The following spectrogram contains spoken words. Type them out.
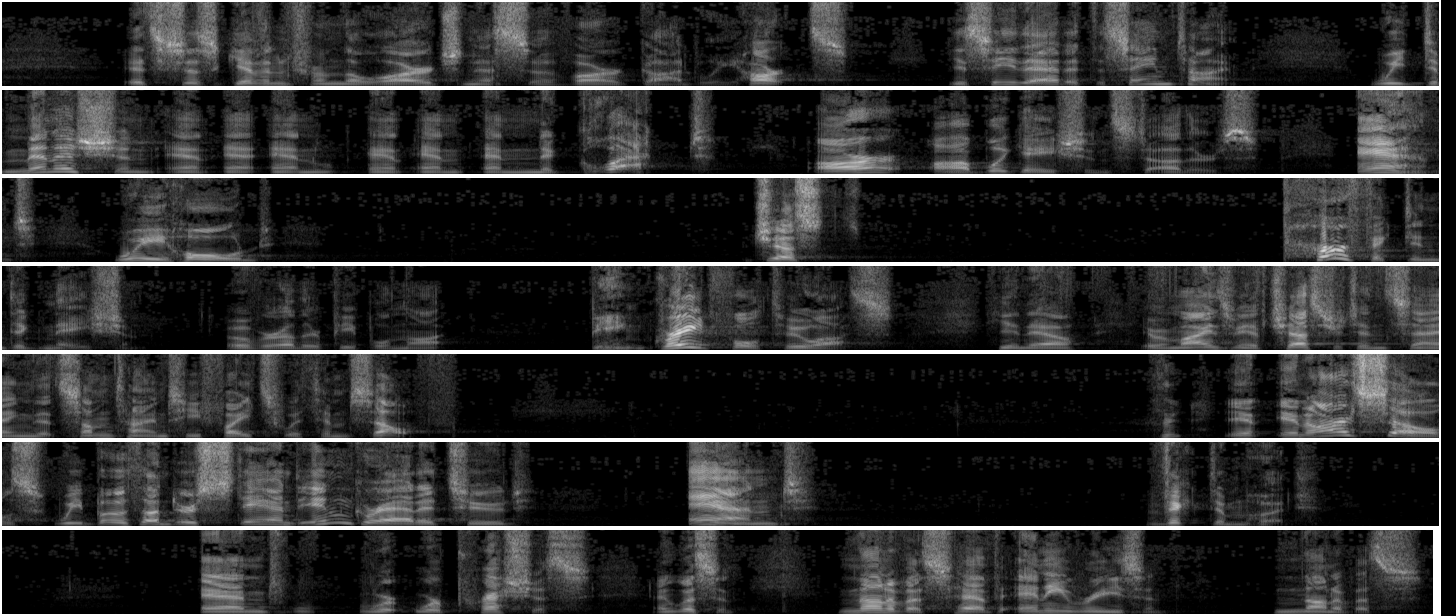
it's just given from the largeness of our godly hearts. You see that at the same time. We diminish and, and, and, and, and, and neglect our obligations to others, and we hold just perfect indignation over other people not being grateful to us. You know, It reminds me of Chesterton saying that sometimes he fights with himself. in, in ourselves, we both understand ingratitude and victimhood. And we're, we're precious. And listen, none of us have any reason, none of us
